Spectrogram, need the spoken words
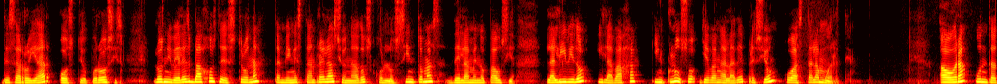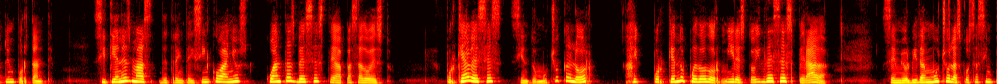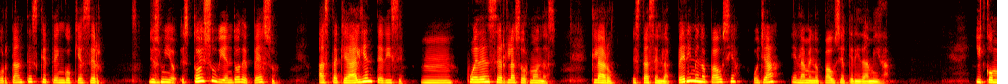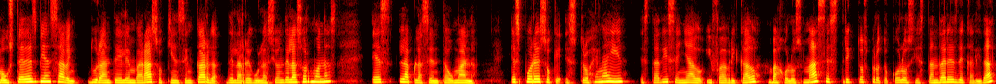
desarrollar osteoporosis. Los niveles bajos de estrona también están relacionados con los síntomas de la menopausia. La libido y la baja incluso llevan a la depresión o hasta la muerte. Ahora, un dato importante. Si tienes más de 35 años, ¿cuántas veces te ha pasado esto? ¿Por qué a veces siento mucho calor? Ay, ¿por qué no puedo dormir? Estoy desesperada. Se me olvidan mucho las cosas importantes que tengo que hacer. Dios mío, estoy subiendo de peso. Hasta que alguien te dice, mm, pueden ser las hormonas. Claro, estás en la perimenopausia o ya en la menopausia, querida amiga. Y como ustedes bien saben, durante el embarazo quien se encarga de la regulación de las hormonas es la placenta humana. Es por eso que Estrogenaid está diseñado y fabricado bajo los más estrictos protocolos y estándares de calidad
